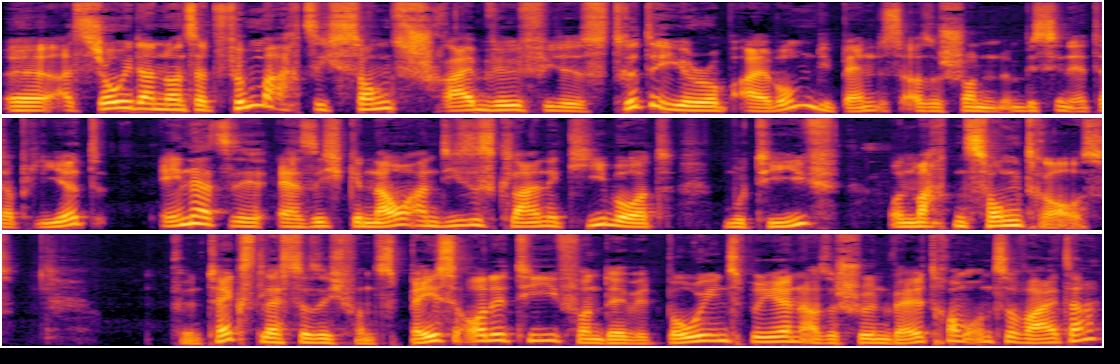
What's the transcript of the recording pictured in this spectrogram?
Äh, als Joey dann 1985 Songs schreiben will für das dritte Europe-Album, die Band ist also schon ein bisschen etabliert, erinnert er sich genau an dieses kleine Keyboard-Motiv und macht einen Song draus. Für den Text lässt er sich von Space Oddity, von David Bowie inspirieren, also schön Weltraum und so weiter.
